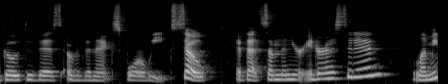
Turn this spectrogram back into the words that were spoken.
go through this over the next four weeks. So if that's something you're interested in, let me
